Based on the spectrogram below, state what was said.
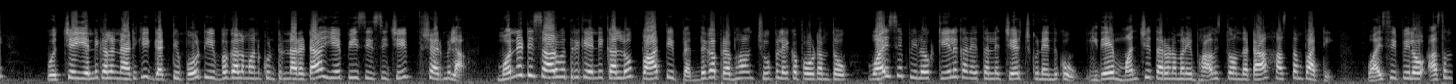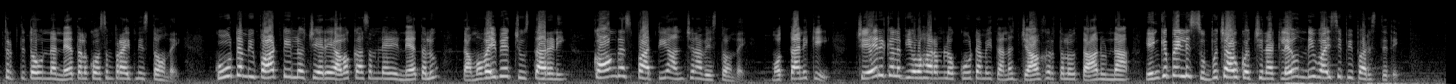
వచ్చే ఎన్నికల నాటికి గట్టి పోటీ ఇవ్వగలమనుకుంటున్నారట ఏపీసీసీ చీఫ్ షర్మిల. మొన్నటి సార్వత్రిక ఎన్నికల్లో పార్టీ పెద్దగా ప్రభావం చూపలేకపోవడంతో వైసీపీలో కీలక నేతల్ని చేర్చుకునేందుకు ఇదే మంచి తరుణమని భావిస్తోందట హస్తం పార్టీ. వైసీపీలో అసంతృప్తితో ఉన్న నేతల కోసం ప్రయత్నిస్తోంది. కూటమి పార్టీల్లో చేరే అవకాశం లేని నేతలు తమ వైపే చూస్తారని కాంగ్రెస్ పార్టీ అంచనా వేస్తోంది. మొత్తానికి చేరికల వ్యవహారంలో కూటమి తన జాగ్రత్తలో తానున్నా ఎంకిపెళ్ళి సుబ్బుచావుకొచ్చినట్లే ఉంది వైసీపీ పరిస్థితి.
